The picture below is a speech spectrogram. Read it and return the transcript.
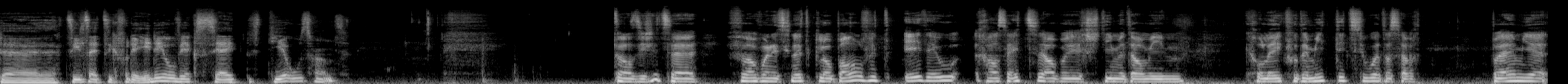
der Zielsetzung von der EDU, wie sieht die aus, Hans? Das ist jetzt eine Frage, die ich jetzt nicht global für die EDU kann setzen kann, aber ich stimme da meinem Kollegen von der Mitte zu, dass einfach die Prämie,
